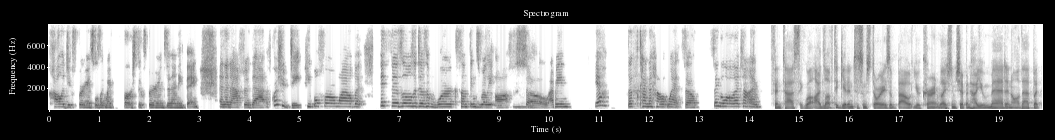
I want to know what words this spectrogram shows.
college experience was like my first experience in anything. And then after that, of course you date people for a while, but it fizzles, it doesn't work, something's really off. Mm-hmm. So, I mean, yeah, that's kind of how it went. So, single all that time. Fantastic. Well, I'd love to get into some stories about your current relationship and how you met and all that, but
